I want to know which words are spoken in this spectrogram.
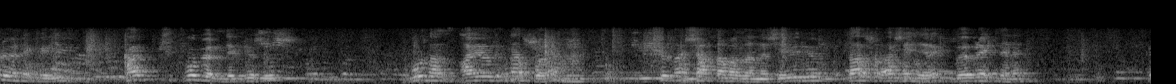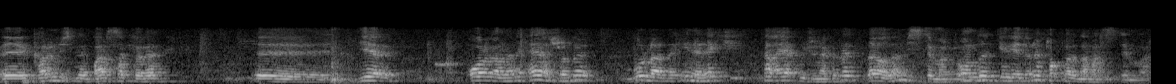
şöyle örnek vereyim. Kalp bu bölümde biliyorsunuz. Buradan ayrıldıktan sonra şuradan şah damarlarına çeviriyor. Daha sonra aşağı inerek böbreklere, e, karın içinde bağırsaklara, e, diğer organları en sonunda buralardan inerek ta ayak ucuna kadar dağılan bir sistem var. Onda geriye dönen toplar damar sistemi var.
